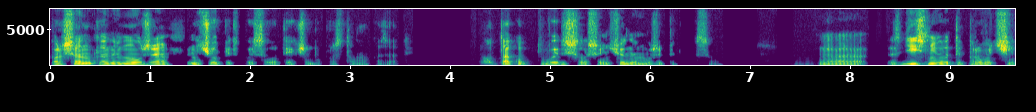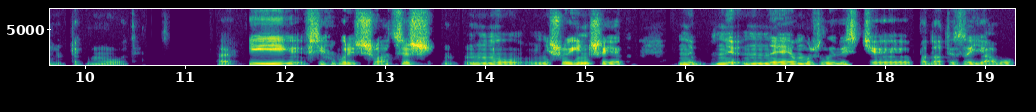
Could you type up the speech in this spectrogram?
Порошенко не може нічого підписувати, якщо по-простому казати. Отак от вирішили, що нічого не може підписувати. Е, здійснювати правочин, так би мовити. Е, і всі говорять, що а це ж ну ніщо інше, як не, не, неможливість е, подати заяву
